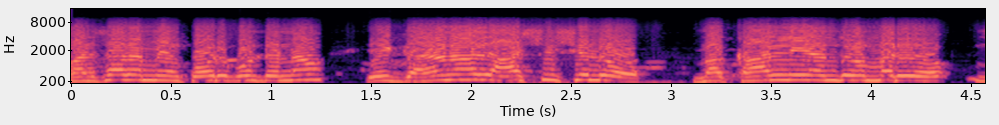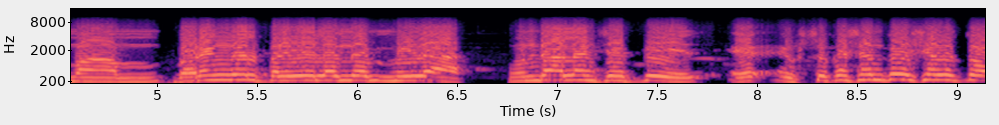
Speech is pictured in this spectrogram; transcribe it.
మనసారా మేము కోరుకుంటున్నాం. ఈ గణనాథ ఆశీస్సులు మా కాలనీ అందు మరియు మా వరంగల్ ప్రజలందరి మీద ఉండాలని చెప్పి సుఖ సంతోషాలతో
